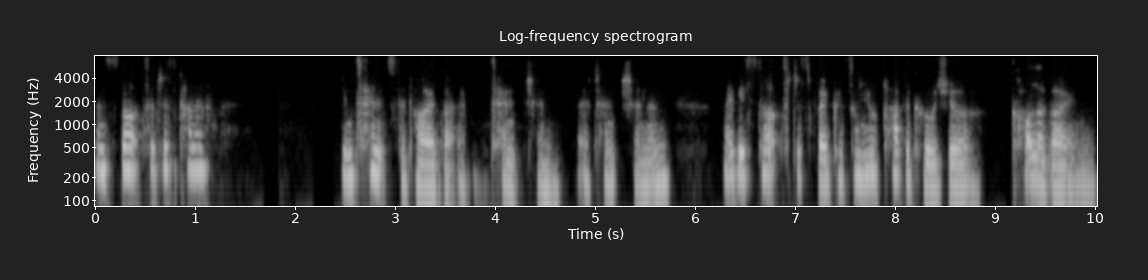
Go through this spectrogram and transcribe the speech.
And start to just kind of intensify that attention, attention and Maybe start to just focus on your clavicles, your collarbones.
